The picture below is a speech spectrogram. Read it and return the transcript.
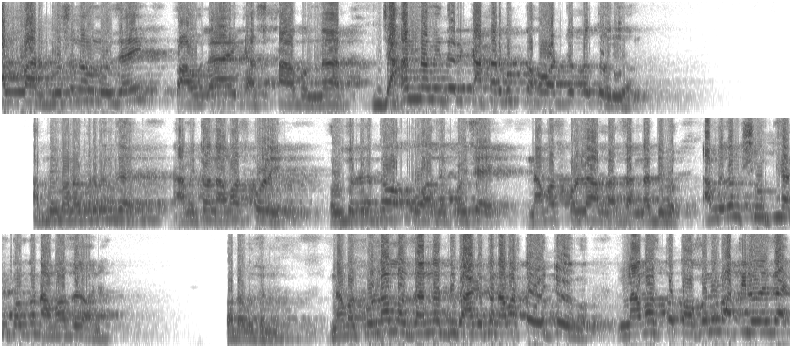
আল্লাহর ঘোষণা অনুযায়ী জাহান্নামীদের কাতারভুক্ত হওয়ার জন্য তৈরি হন। আপনি মনে করবেন যে, আমি তো নামাজ পড়ি হুজুরে তো ওয়াজে কইছে নামাজ পড়লে আল্লাহ জান্নাত দিব। আপনি যখন সুদ খান, তখন তো নামাজে হয় না। কথা বুঝেন না? নামাজ পড়লে আল্লাহ জান্নাত দিবে, আগে তো নামাজটা হইতে হইব। নামাজ তো তখনই বাতিল হয়ে যায়,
